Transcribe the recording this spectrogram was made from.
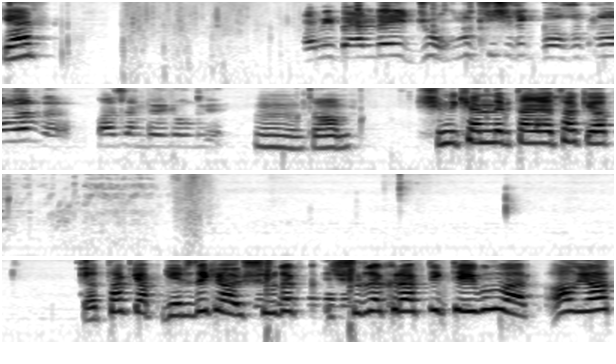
Gel. Abi bende çoklu kişilik bozukluğu var da bazen böyle oluyor. Hmm, tamam. Şimdi kendine bir tane yatak yap. Yatak yap gerizekalı. Şurada şurada crafting table var. Al yap.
